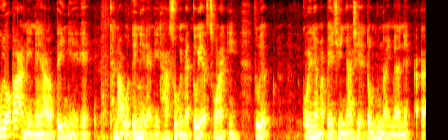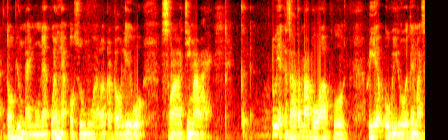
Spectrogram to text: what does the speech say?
ဥရောပအနေနဲ့ကတော့တင်းငယ်တဲ့ခနာကိုတင်းငယ်တဲ့အနေထားဆိုပေမဲ့သူ့ရဲ့စွမ်းအင်သူ့ရဲ့ကွင်းထဲမှာဘယ်ချိန်ညရှိအတုံးပြုနိုင်မှန်းနဲ့အတုံးပြုနိုင်မှုနဲ့ကွင်းလန်အုပ်စုမှုကတော့တော်တော်လေးကိုစွမ်းကြီးမားပါတယ် သူ့ရဲ့ကစားသမားဘဝကို Real Oviedo အသင်းမှာစ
